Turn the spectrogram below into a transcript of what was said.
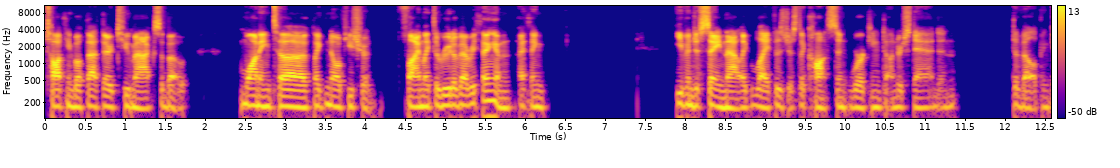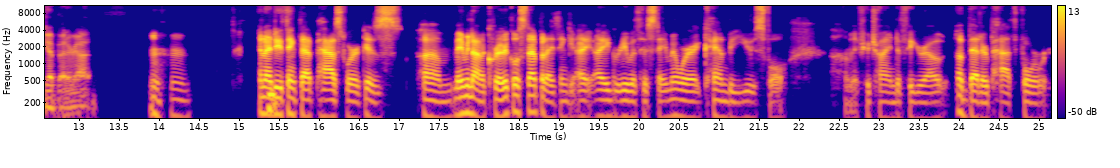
talking about that there too, Max, about wanting to like know if you should find like the root of everything. And I think even just saying that, like life is just a constant working to understand and develop and get better at. Mm-hmm. And I do think that past work is um, maybe not a critical step, but I think I, I agree with his statement where it can be useful um, if you're trying to figure out a better path forward.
